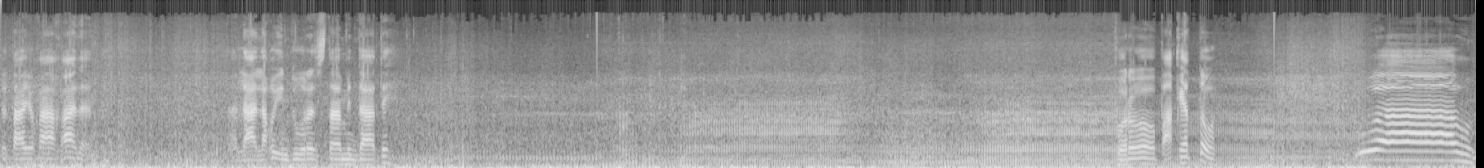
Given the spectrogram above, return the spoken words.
Dito tayo kakanan. Naalala ko endurance namin dati. Puro paakyat to. Wow!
